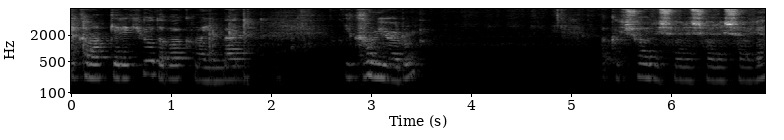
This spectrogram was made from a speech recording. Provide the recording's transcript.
yıkamak gerekiyor da bakmayın ben yıkamıyorum. Bakın şöyle şöyle şöyle şöyle.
